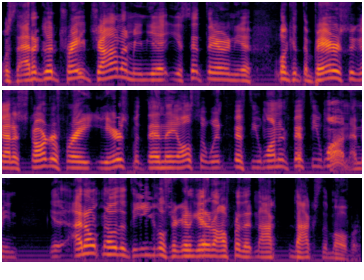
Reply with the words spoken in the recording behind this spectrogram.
was that a good trade, John? I mean, you, you sit there and you look at the Bears who got a starter for eight years, but then they also went 51 and 51. I mean, I don't know that the Eagles are going to get an offer that knock, knocks them over.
